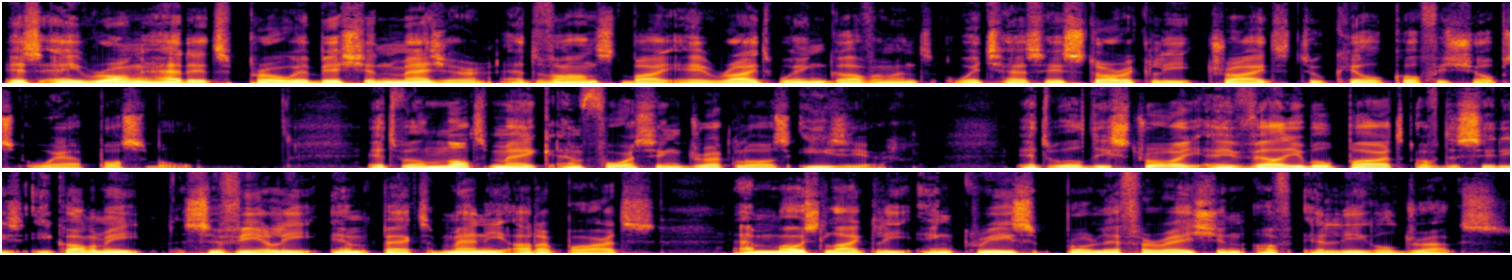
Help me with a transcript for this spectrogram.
is a wrong headed prohibition measure advanced by a right wing government which has historically tried to kill coffee shops where possible. It will not make enforcing drug laws easier. It will destroy a valuable part of the city's economy, severely impact many other parts, and most likely increase proliferation of illegal drugs.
